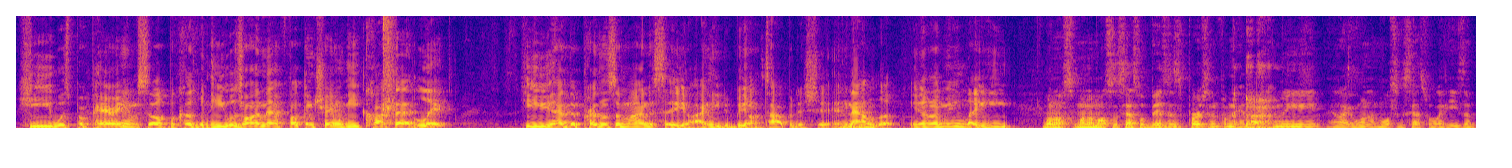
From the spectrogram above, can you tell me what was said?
he was preparing himself because when he was on that fucking train, when he caught that lick, he had the presence of mind to say, "Yo, I need to be on top of this shit." And now Mm-hmm. look, you know what I mean? Like he One of one of the most successful business person from the hip hop community, and like one of the most successful. Like he's a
